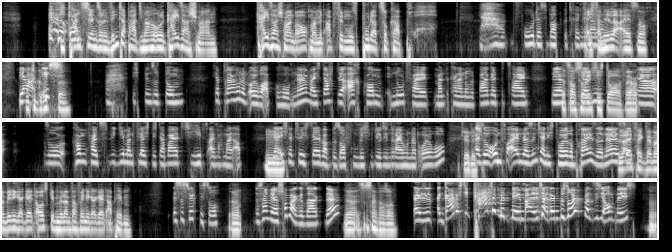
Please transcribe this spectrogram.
Wie kannst du denn so eine Winterparty machen ohne Kaiserschmarrn? Kaiserschmarrn braucht man mit Apfelmus, Puderzucker, boah, Ja, froh, dass überhaupt Getränke vielleicht da waren. Vanilleeis noch, Ja, gute ich, Grütze. Ach, ich bin so dumm. Ich habe 300 Euro abgehoben, ne? Weil ich dachte, ach komm, im Notfall, man kann ja nur mit Bargeld bezahlen. Naja, Das ist auch so richtig. Dorf, ja. Ja, so, komm, falls jemand vielleicht nicht dabei ist, ich heb's einfach mal ab. Hm, Ja, ich natürlich selber besoffen, nicht mit dir den 300 Euro. Natürlich. Also, und vor allem, da sind ja nicht teure Preise, ne? Ist, ja, Lifehack, wenn man weniger Geld ausgeben will, einfach weniger Geld abheben. ist es wirklich so? Ja. Das haben wir ja schon mal gesagt, ne? Ja, es ist einfach so. Also, gar nicht die Karte mitnehmen, Alter, dann besäuft man sich auch nicht. Ja.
